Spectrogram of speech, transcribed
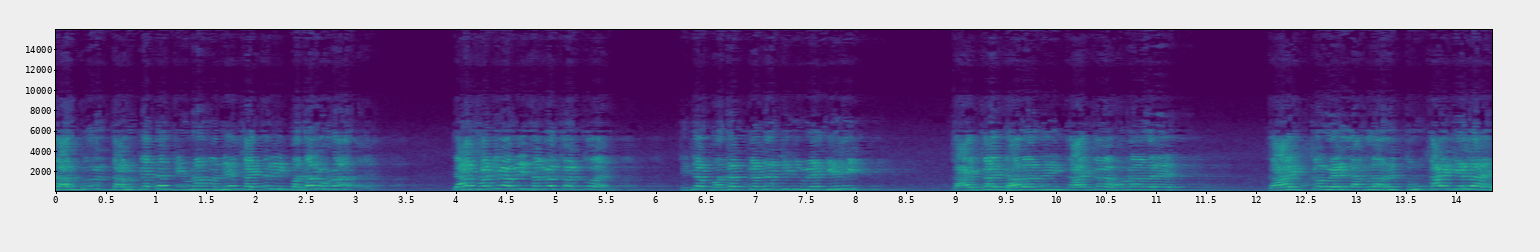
तालुक्या तालुक्याच्या जीवनामध्ये काहीतरी बदल होणार त्यासाठी आम्ही सगळं करतोय. तिथं मदत करण्याची जी वेळ गेली काय काय झालं नाही काय काय होणार आहे काय इतकं वेळ लागला अरे तू काय केलंय?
